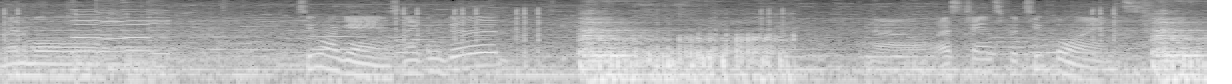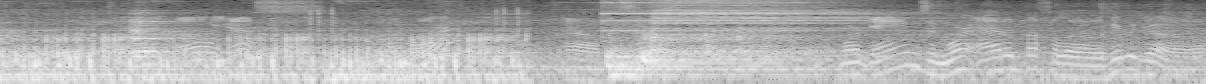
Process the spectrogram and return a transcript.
Minimal. Two more games. Make them good. No. Last chance for two coins. Oh, yes. One more? Oh, this is more games and more added buffalo. Here we go.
